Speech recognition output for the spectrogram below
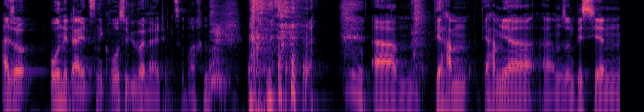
Also, ohne da jetzt eine große Überleitung zu machen. ähm, wir, haben, wir haben ja ähm, so ein bisschen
